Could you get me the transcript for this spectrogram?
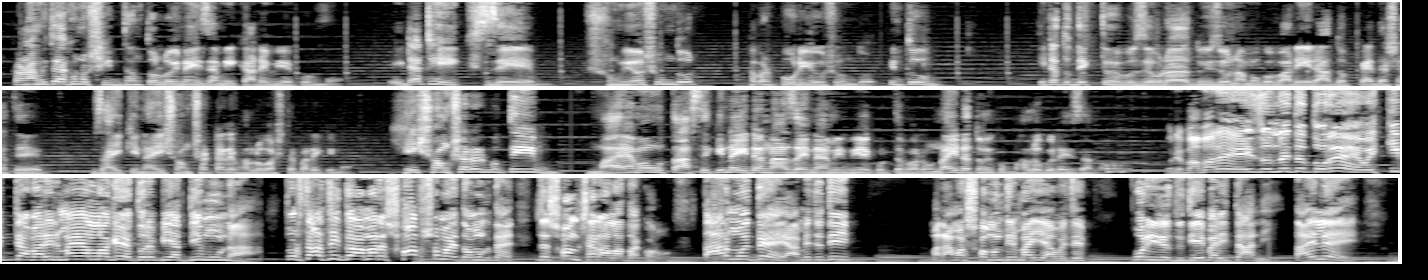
কারণ আমি তো এখনও সিদ্ধান্ত লই নাই যে আমি কারে বিয়ে করব। এটা ঠিক যে সুমিও সুন্দর, আবার পরিও সুন্দর। কিন্তু এটা তো দেখতে হবে যে ওরা দুইজন আমাকে বাড়ির আদব কায়দার সাথে যায় কিনা এই সংসারটারে ভালোবাসতে পারে কিনা। এই সংসারের প্রতি মায়া মমতা আছে কিনা এটা না যায় না আমি বিয়ে করতে পারব না এটা তুমি খুব ভালো করেই জানো। ওরে বাবারে এই জন্যই তো তোরে ওই কিপটা বাড়ির মায়ার লগে তোরে বিয়া দিমু না। তোর চাচি তো আমার সব সময় ধমক দেয় যে সংসার আলাদা করো। তার মধ্যে আমি যদি মানে আমার সম্বন্ধীর মাইয়া ওই যে পরিরে যদি এই বাড়িতে আনি তাইলে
